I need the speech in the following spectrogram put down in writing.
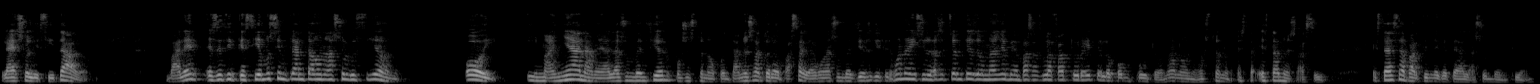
La he solicitado. ¿Vale? Es decir, que si hemos implantado una solución hoy y mañana me dan la subvención, pues esto no cuenta. No es a todo pasar. Hay algunas subvenciones que dicen, bueno, y si lo has hecho antes de un año, me pasas la factura y te lo computo. No, no, no, esto no, esta, no es así. Esta es a partir de que te dan la subvención.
